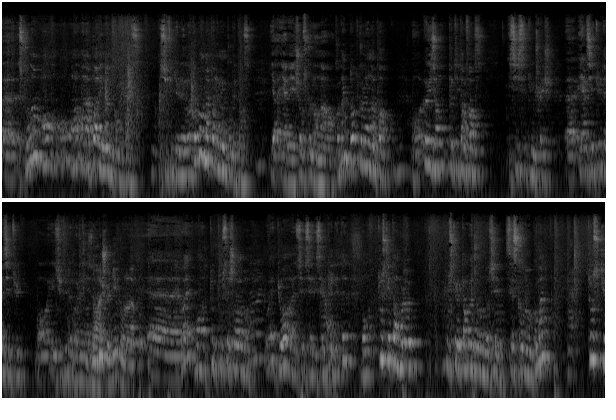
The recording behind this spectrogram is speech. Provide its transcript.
euh, ce qu'on a. On- On on n'a pas les mêmes compétences. Il suffit de les retrouver, on n'a pas les mêmes compétences. Il y a, il y a des choses que l'on a en commun, d'autres que l'on n'a pas. Bon, eux, ils ont petite enfance. Ici, c'est une crèche. Euh, et ainsi de suite, ainsi de suite. Bon, il suffit de relire. Ils ont un chenil, on en a pas. Euh, ouais, bon, tout- tous ces choses. Ouais, tu vois, c'est c'est- c'est le plus détail. Bon, tout ce qui est en bleu, tout ce qui est en bleu dans le dossier, c'est ce qu'on a en commun. Tout ce qui,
